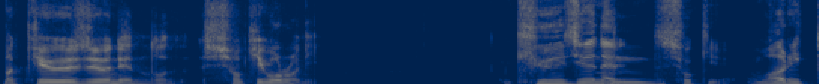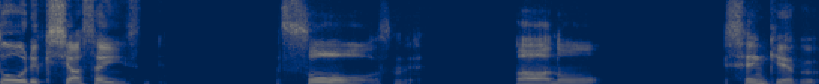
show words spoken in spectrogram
まあ、90年の初期頃に。90年初期？割と歴史浅いんですねそうですね。あの、1920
